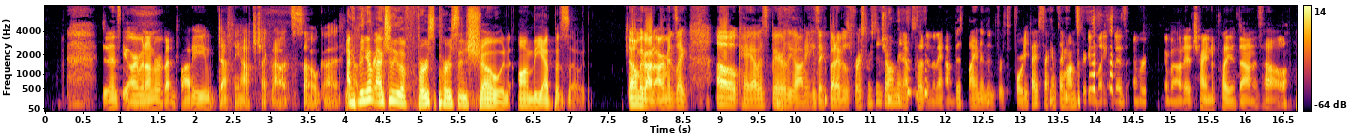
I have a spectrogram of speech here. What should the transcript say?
didn't see Armin on Revenge Body, you definitely have to check it out. It's so good. He I think I'm great- actually the first person shown on the episode. Oh my god, Armin's like, oh okay, I was barely on it. He's like, but I was the first person shown show on the episode, and then I have this line, and then for 45 seconds I'm on screen, like there's everything about it, trying to play it down as hell.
